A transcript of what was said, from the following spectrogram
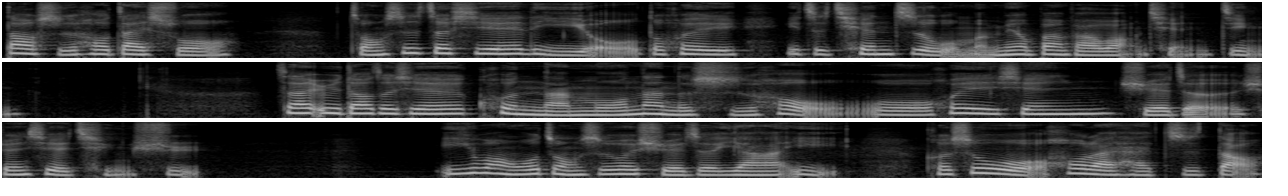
到时候再说。总是这些理由都会一直牵制我们，没有办法往前进。在遇到这些困难磨难的时候，我会先学着宣泄情绪。以往我总是会学着压抑，可是我后来才知道。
